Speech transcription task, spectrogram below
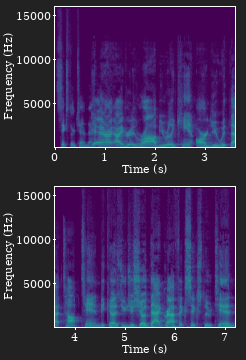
six through 10 there. Yeah, and I, I, agree with Rob. You really can't argue with that top 10 because you just showed that graphic six through 10.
